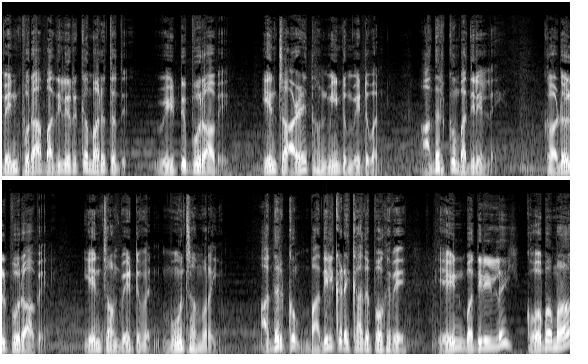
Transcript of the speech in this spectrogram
வெண்புறா பதிலிருக்க மறுத்தது வீட்டுப்புறாவே என்று அழைத்தான் மீண்டும் வேட்டுவன். அதற்கும் பதிலில்லை. கடல் புறாவே? என்றான் வேட்டுவன் மூன்றாம் முறையும். அதற்கும் பதில் கிடைக்காது போகவே ஏன் பதில் இல்லை? கோபமா?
